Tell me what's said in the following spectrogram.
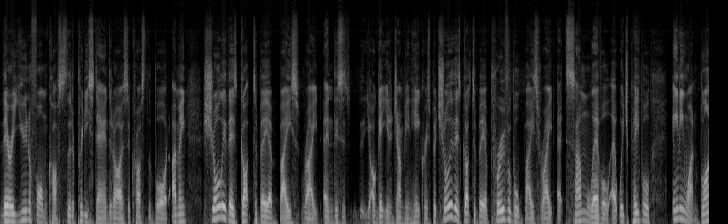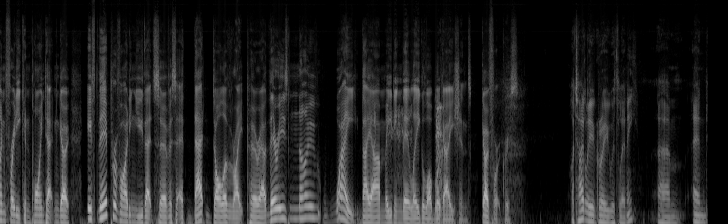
There are uniform costs that are pretty standardized across the board. I mean, surely there's got to be a base rate, and this is, I'll get you to jump in here, Chris, but surely there's got to be a provable base rate at some level at which people, anyone, blind Freddy can point at and go, if they're providing you that service at that dollar rate per hour, there is no way they are meeting their legal obligations. Go for it, Chris. I totally agree with Lenny. Um, and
